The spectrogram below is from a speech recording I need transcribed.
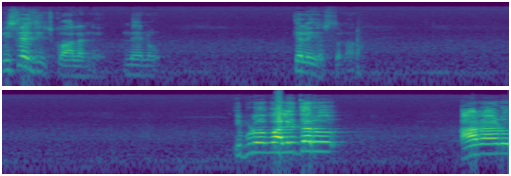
విశ్లేషించుకోవాలని నేను తెలియజేస్తున్నాను. ఇప్పుడు వాళ్ళిద్దరూ ఆనాడు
